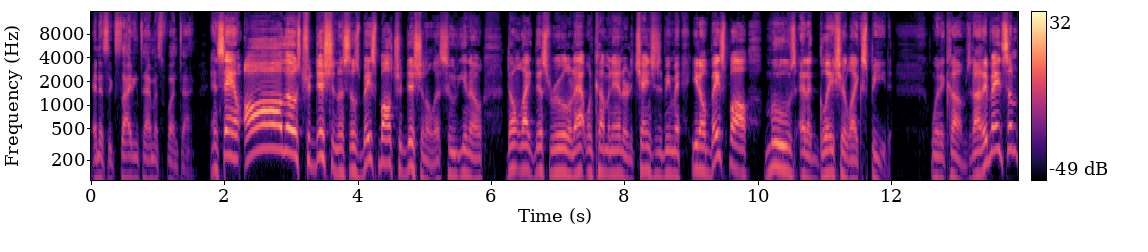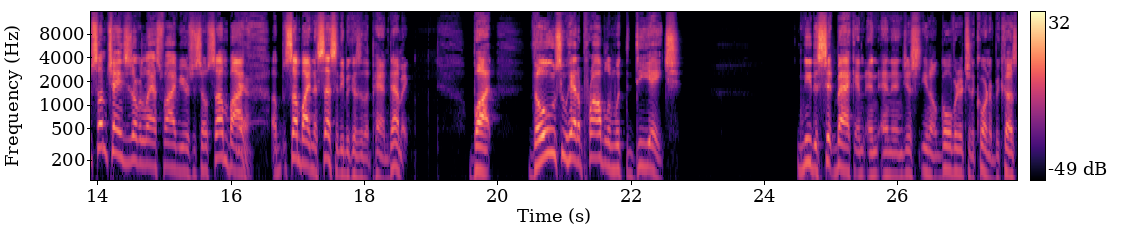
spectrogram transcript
and it's exciting time. It's fun time. And Sam, all those traditionalists, those baseball traditionalists who, you know, don't like this rule or that one coming in or the changes to be made, you know, baseball moves at a glacier like speed when it comes. Now they've made some some changes over the last five years or so, some by Yeah. uh, some by necessity because of the pandemic. But those who had a problem with the DH need to sit back and, and, and then just, you know, go over there to the corner because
